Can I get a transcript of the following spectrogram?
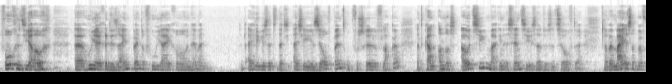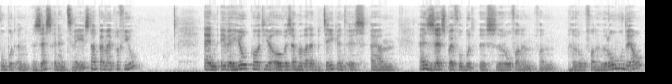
volgens jou, uh, hoe jij gedesigned bent, of hoe jij gewoon, hè, eigenlijk is het dat als je jezelf bent op verschillende vlakken, dat kan anders uitzien, maar in essentie is dat dus hetzelfde. Nou, bij mij is dat bijvoorbeeld een 6 en een 2 staat bij mijn profiel. En even heel kort hierover, zeg maar, wat dat betekent is, um, hè, 6 bijvoorbeeld is de rol van een, van, een rol van een rolmodel.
